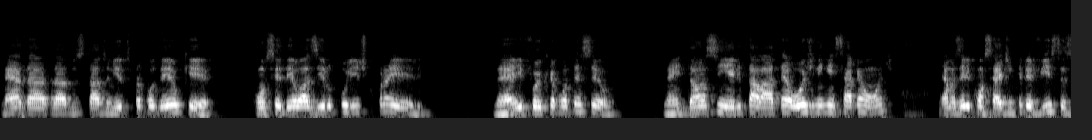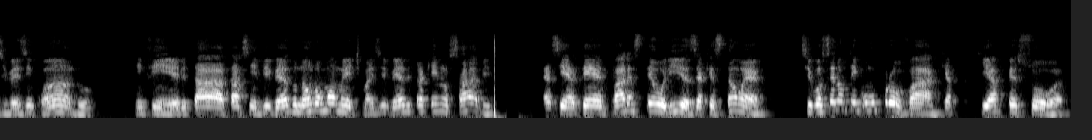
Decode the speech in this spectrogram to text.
né? Da, da dos Estados Unidos para poder o quê? Conceder o asilo político para ele, né? E foi o que aconteceu. Né? Então, assim, ele está lá até hoje, ninguém sabe aonde, né? Mas ele concede entrevistas de vez em quando. Enfim, ele está tá, assim vivendo não normalmente, mas vivendo. E para quem não sabe, assim, tem várias teorias. E a questão é, se você não tem como provar que a, que a pessoa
